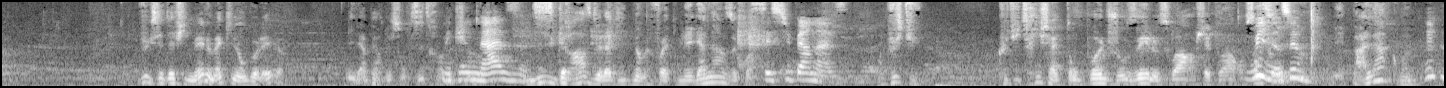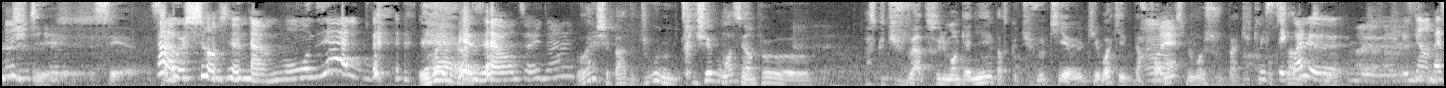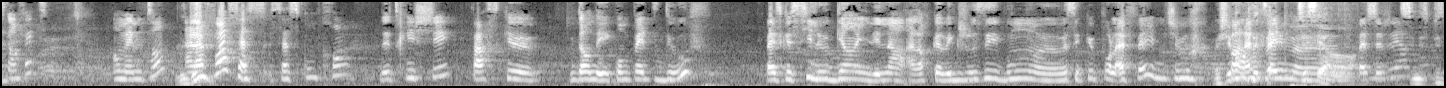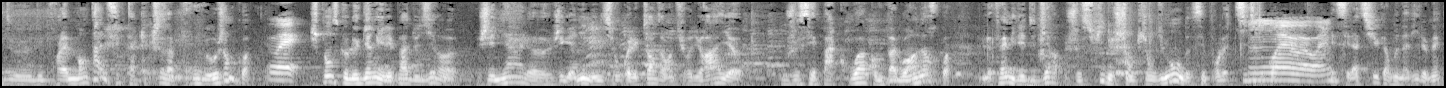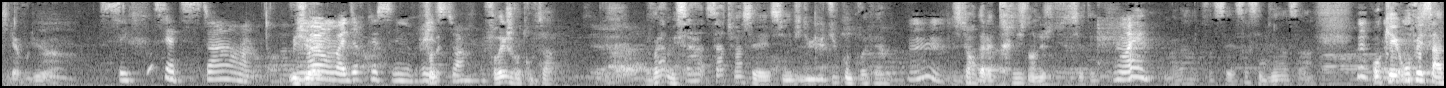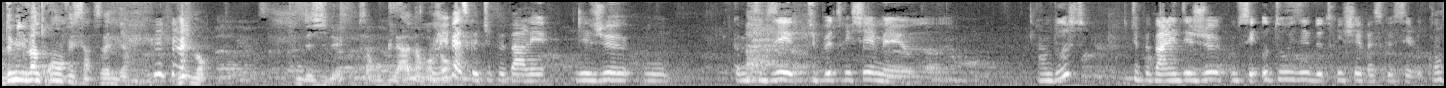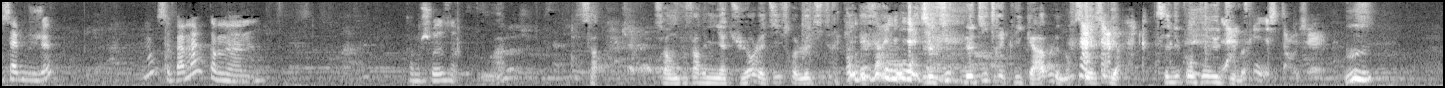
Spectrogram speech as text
Vu que c'était filmé, le mec, il engueulait. Il a perdu son titre. Mais machin. quel naze. Disgrâce de la vie. Non, mais faut être méga naze, quoi. C'est super naze. En plus, tu, que tu triches avec ton pote José le soir chez toi, on Oui, fout. bien sûr. Mais pas là, quoi. c'est, Pas au championnat mondial Et ouais, des rail. ouais, je sais pas. Du coup, tricher pour moi, c'est un peu, euh, parce que tu veux absolument gagner, parce que tu veux qu'il y ait, ouais, qu'il y ait une performance, mais moi, je joue pas du tout Mais c'était quoi donc le, c'est- le, le gain? Parce qu'en fait, en même temps, Le à gain la fois, ça, se- ça se comprend de tricher parce que dans des compètes de ouf, parce que si le gain il est là, alors qu'avec José, bon, euh, c'est que pour la fame, tu vois. Mais je sais Enfin, pas, en la fait, fame c'est euh, un-. C'est une espèce de, de problème mental, c'est que t'as quelque chose à prouver aux gens, quoi. Ouais. Je pense que le gain, il est pas de dire euh, génial, euh, j'ai gagné une édition collector des Aventures du Rail euh, ou je sais pas quoi comme wagon en or, quoi. Le fait, il est de dire je suis le champion du monde, c'est pour le titre, Ouais, quoi. ouais, ouais. Et c'est là-dessus qu'à mon avis, le mec, il a voulu. euh, C'est fou cette histoire. Mais je- Ouais, on va dire que c'est une vraie Faudrait- histoire. Faudrait que je retrouve ça. Voilà, mais ça, ça, tu vois, c'est une vidéo YouTube qu'on pourrait faire. Hmm. L'histoire de la triche dans les jeux de société. Ouais. Voilà, ça c'est, ça c'est bien, ça. Ok, on fait ça. 2023, on fait ça. Ça va être bien. Vivement. Des idées, comme ça, on glane en. Oui, parce que tu peux parler des jeux où, comme tu disais, tu peux tricher, mais euh, en douce. Tu peux parler des jeux où c'est autorisé de tricher parce que c'est le concept du jeu. Non, c'est pas mal comme, euh, comme chose. Ouais. Ça. ça, on peut faire des miniatures. Le titre, le titre est On peut faire une miniature. Le titre, le titre est cliquable, donc c'est bien. C'est du contenu YouTube. La triche dans le jeu. Mhm.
